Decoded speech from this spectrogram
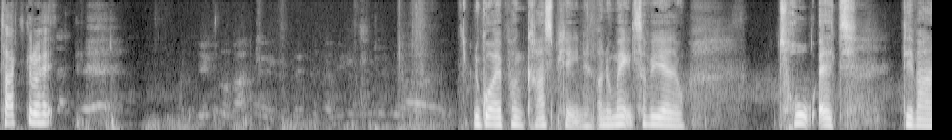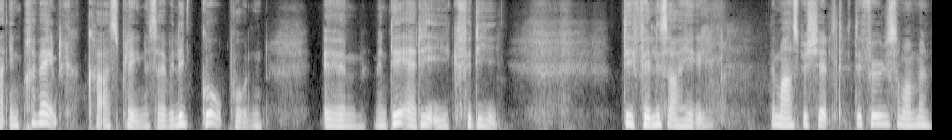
tak skal du have. Nu går jeg på en græsplæne, og normalt så vil jeg jo tro, at det var en privat græsplæne, så jeg vil ikke gå på den. Øhm, men det er det ikke, fordi det er fællesareal. Det er meget specielt. Det føles som om, man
